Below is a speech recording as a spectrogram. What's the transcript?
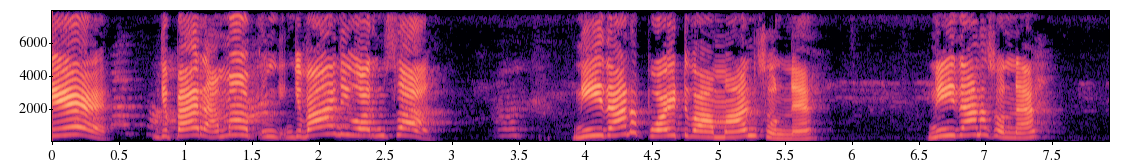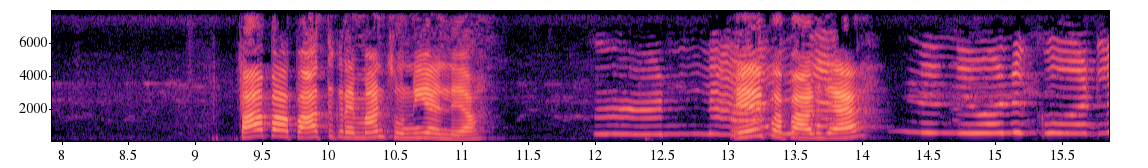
ஏ இங்க பாரு அம்மா இங்க- இங்க வா நீ ஒரு நிமிஷம். நீ தானே போயிட்டு வாமான்னு சொன்னேன் நீ தானே சொன்ன. பாப்பா பார்த்துக்கிறேம்மான்னு சொன்னியா இல்லையா? ஏய் பாப்பா அழுத நீ வந்து கூட்ல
